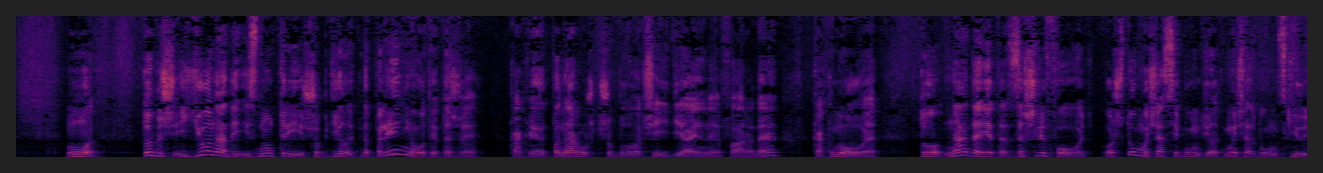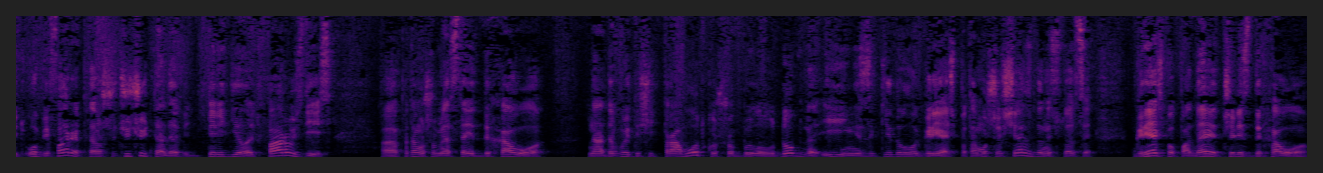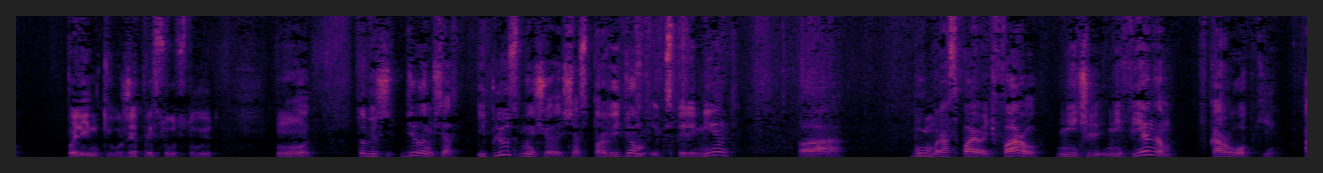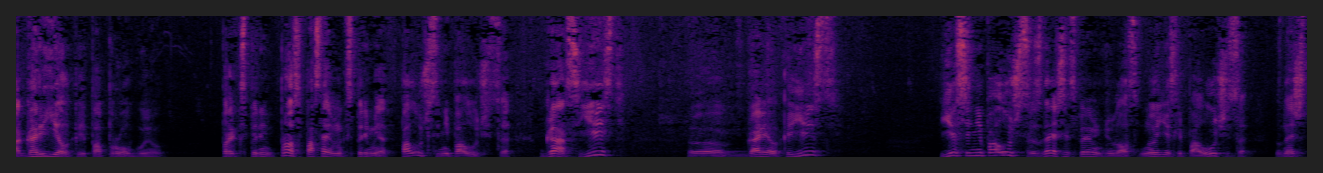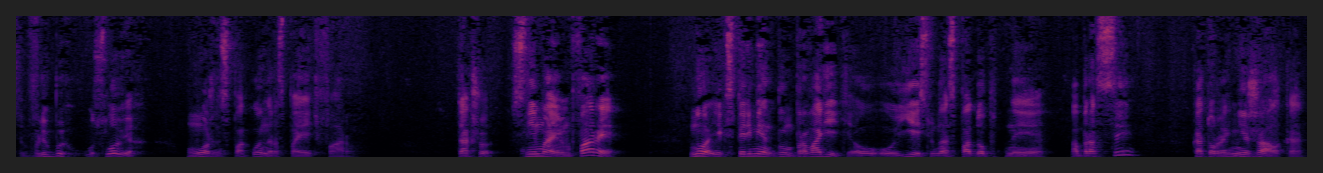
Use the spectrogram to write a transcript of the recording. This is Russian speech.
Вот. То бишь ее надо изнутри, чтобы делать напыление, вот это же, как по наружке, чтобы была вообще идеальная фара, да, как новая, то надо это зашлифовывать. Вот что мы сейчас и будем делать. Мы сейчас будем скидывать обе фары, потому что чуть-чуть надо переделать фару здесь, а, потому что у меня стоит ДХО. Надо вытащить проводку, чтобы было удобно и не закидывала грязь. Потому что сейчас в данной ситуации грязь попадает через ДХО. Пылинки уже присутствуют. Вот. То бишь, делаем сейчас. И плюс мы еще сейчас проведем эксперимент. А, будем распаивать фару не, не феном в коробке, а горелкой попробую. Просто поставим эксперимент. Получится, не получится. Газ есть, э, горелка есть. Если не получится, значит эксперимент не удался. Но если получится, значит в любых условиях можно спокойно распаять фару. Так что снимаем фары, но эксперимент будем проводить. Есть у нас подопытные образцы, которые не жалко.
